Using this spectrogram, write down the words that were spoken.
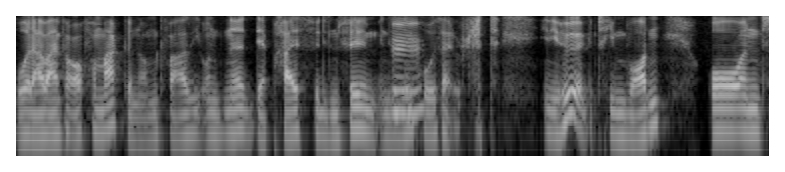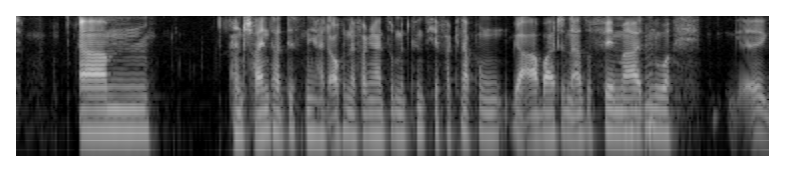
wurde aber einfach auch vom Markt genommen quasi. Und ne, der Preis für diesen Film in der Synchro ist halt in die Höhe getrieben worden. Und ähm, anscheinend hat Disney halt auch in der Vergangenheit so mit künstlicher Verknappung gearbeitet. Also Filme halt nur äh,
